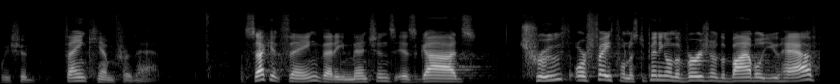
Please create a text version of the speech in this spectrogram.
We should thank Him for that. The second thing that he mentions is God's truth or faithfulness, depending on the version of the Bible you have.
